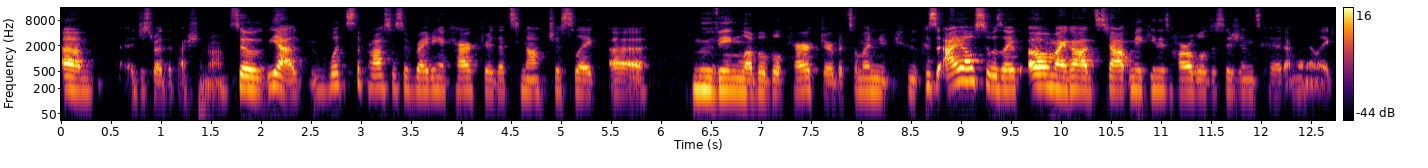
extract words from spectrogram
Um, I just read the question wrong. So yeah, what's the process of writing a character that's not just like a moving, lovable character, but someone who, because I also was like, oh my God, stop making these horrible decisions, kid. I'm gonna like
